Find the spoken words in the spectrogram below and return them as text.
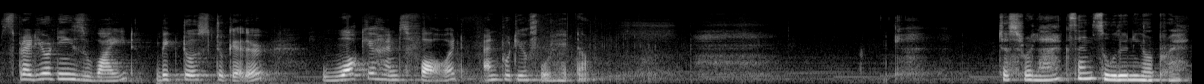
spread your knees wide, big toes together, walk your hands forward and put your forehead down. Just relax and soothe in your breath.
